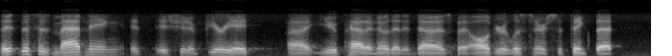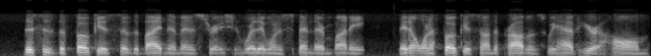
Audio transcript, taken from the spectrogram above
th- this is maddening. It, it should infuriate uh, you, Pat. I know that it does, but all of your listeners to think that this is the focus of the Biden administration, where they want to spend their money. They don't want to focus on the problems we have here at home,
